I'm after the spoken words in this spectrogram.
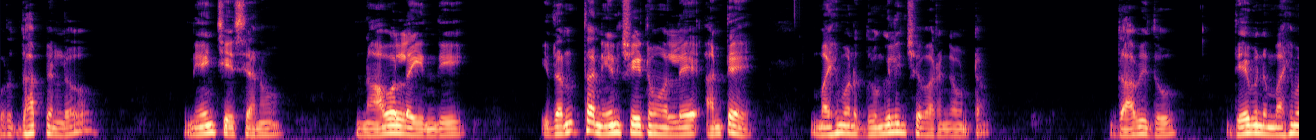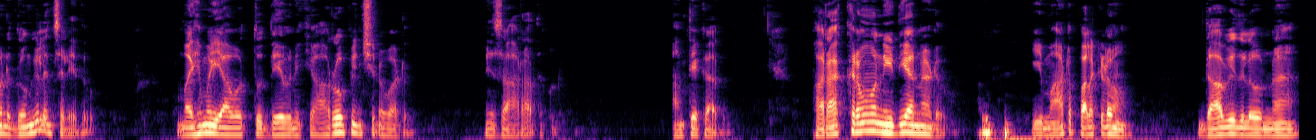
వృద్ధాప్యంలో నేను చేశాను నా వల్ల అయింది ఇదంతా నేను చేయటం వల్లే అంటే మహిమను దొంగిలించే వారంగా ఉంటాం. దావీదు దేవుని మహిమను దొంగిలించలేదు. మహిమ యావత్తు దేవునికి ఆరోపించినవాడు నిజ ఆరాధకుడు. అంతేకాదు పరాక్రమం నీది అన్నాడు. ఈ మాట పలకడం దావీదులో ఉన్న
